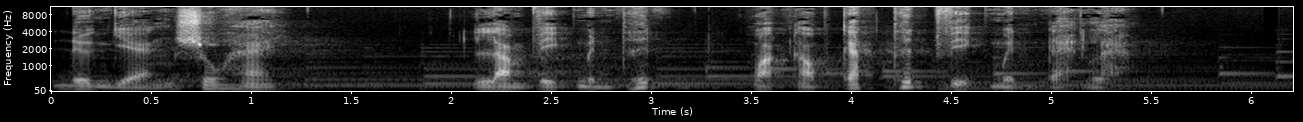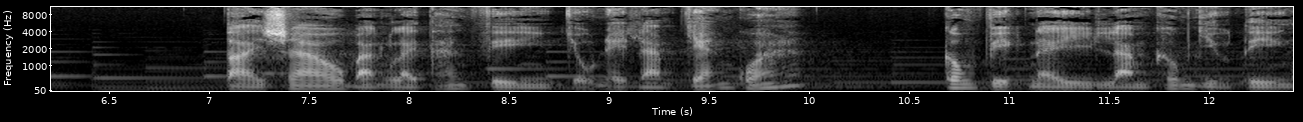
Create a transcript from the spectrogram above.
Đơn giản số 2 Làm việc mình thích hoặc học cách thích việc mình đang làm Tại sao bạn lại than phiền chỗ này làm chán quá? Công việc này làm không nhiều tiền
